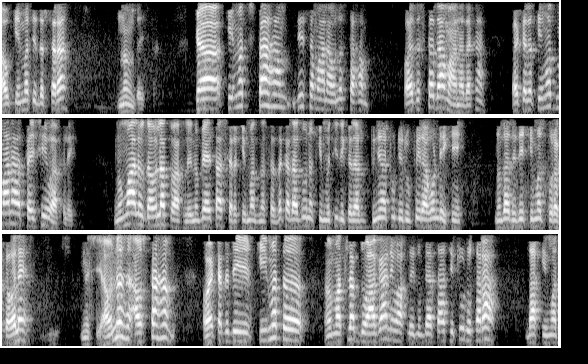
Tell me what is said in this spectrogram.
او قیمت در سره نه دی که قیمت ستا هم دې سمانه او نسته هم او د ستا دا معنا ده که که د قیمت معنا پیسې واخلي نو مال او دولت واخلي نو بیا تاسو سره قیمت نسته ځکه دا دونه قیمتي دي که د دنیا ټولې روپۍ راغونډې کې نو دا د دې قیمت پوره کولای نشي او نه او ستا هم او که د دې قیمت مطلب دعاګانې واخلي نو بیا تاسو ټول سره دا قیمت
